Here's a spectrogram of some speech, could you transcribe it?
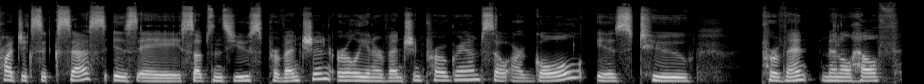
Project Success is a substance use prevention early intervention program. So, our goal is to prevent mental health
